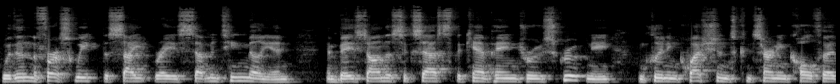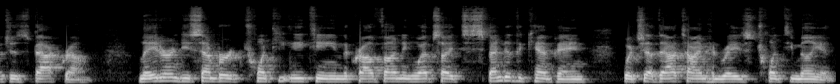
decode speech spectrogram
Within the first week, the site raised 17 million, and based on the success, the campaign drew scrutiny, including questions concerning Kolfage's background. Later in December 2018, the crowdfunding website suspended the campaign which at that time had raised 20 million.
